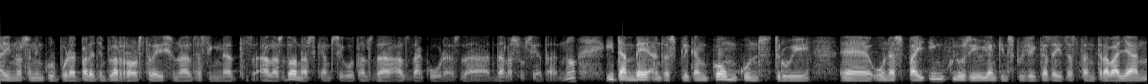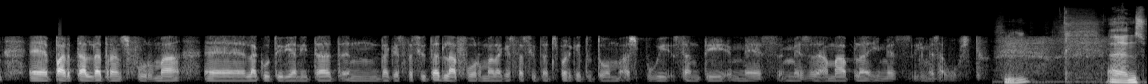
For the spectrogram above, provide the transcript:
eh, no s'han incorporat, per exemple, rols tradicionals assignats a les dones, que han sigut els de, els de cures de, de la societat. No? I també ens expliquen com construir eh, un espai inclusiu i en quins projectes ells estan treballant eh, per tal de transformar eh, la quotidianitat d'aquesta ciutat, la forma d'aquestes ciutats perquè tothom es pugui sentir més, més amable i més, i més a gust. Mm -hmm. eh, ens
